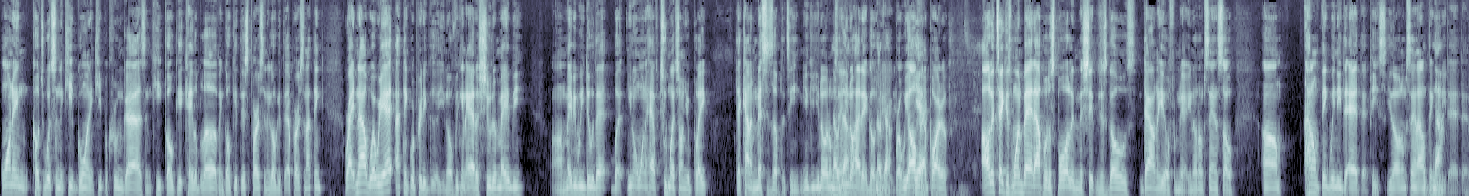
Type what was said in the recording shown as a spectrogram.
wanting Coach Woodson to keep going and keep recruiting guys and keep go get Caleb Love and go get this person and go get that person. I think right now where we're at, I think we're pretty good. You know, if we can add a shooter, maybe, um, maybe we do that. But you don't want to have too much on your plate that kind of messes up the team. You you know what I'm No saying? You know how that goes, No doubt. bro. We all Yeah. been a part of. All it takes is one bad apple to spoil it, and the shit just goes downhill from there. You know what I'm saying? So, um, I don't think we need to add that piece. You know what I'm saying? I don't think No. we need to add that.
